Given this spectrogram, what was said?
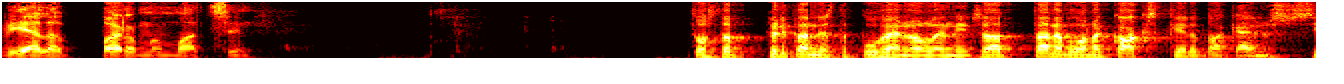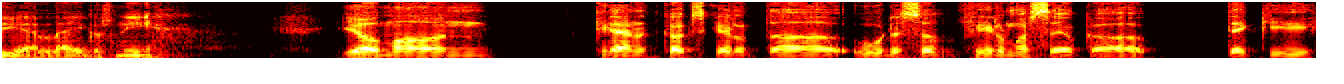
vielä paremman matsin. Tuosta Britanniasta puheen ollen, niin sä oot tänä vuonna kaksi kertaa käynyt siellä, eikös niin? Joo, mä oon käynyt kaksi kertaa uudessa firmassa, joka teki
